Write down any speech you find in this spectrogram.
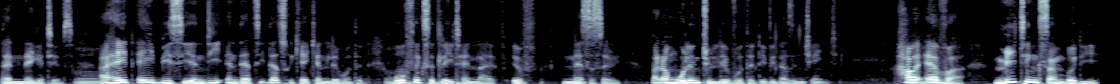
than negatives. Mm. I hate A, B, C, and D, and that's it. That's okay. I can live with it. We'll mm. fix it later in life if necessary. But I'm willing to live with it if it doesn't change. However, mm. meeting somebody.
